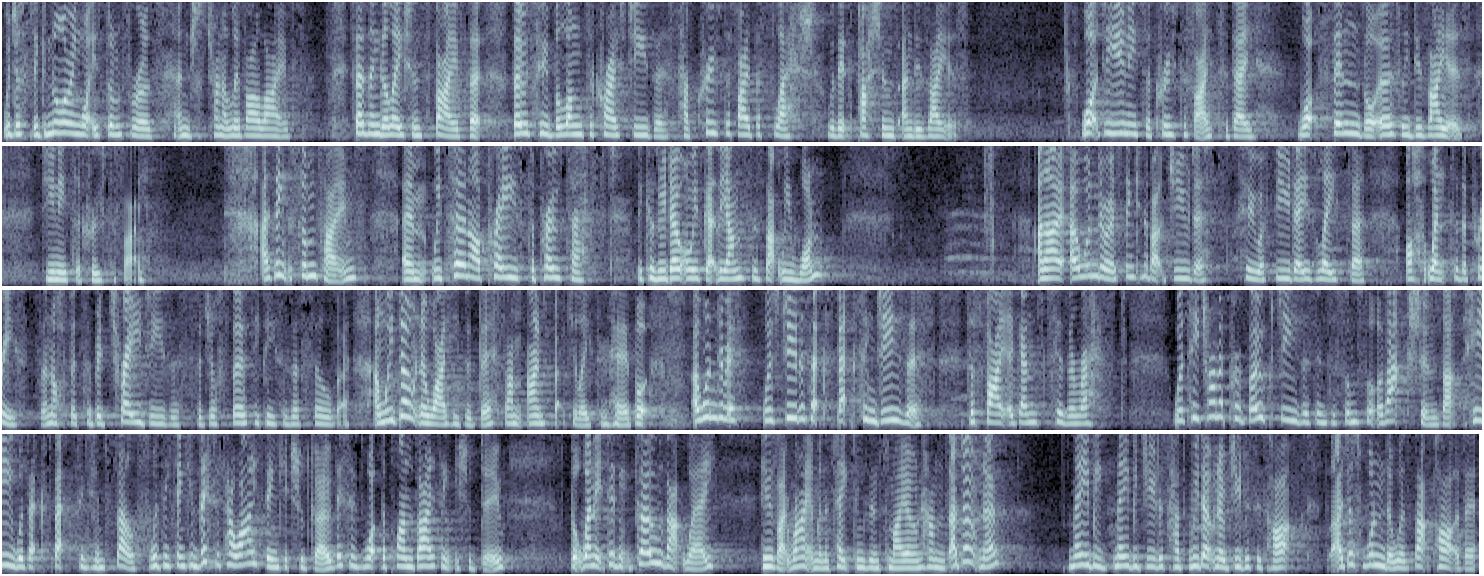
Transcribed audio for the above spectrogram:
we're just ignoring what he's done for us and just trying to live our lives. It says in Galatians 5 that those who belong to Christ Jesus have crucified the flesh with its passions and desires. What do you need to crucify today? What sins or earthly desires do you need to crucify? I think sometimes um, we turn our praise to protest because we don't always get the answers that we want. And I, I wonder, I was thinking about Judas, who a few days later went to the priests and offered to betray Jesus for just 30 pieces of silver. And we don't know why he did this. I'm, I'm, speculating here. But I wonder if, was Judas expecting Jesus to fight against his arrest? Was he trying to provoke Jesus into some sort of action that he was expecting himself? Was he thinking, this is how I think it should go? This is what the plans I think you should do? But when it didn't go that way, he was like, right, I'm going to take things into my own hands. I don't know. Maybe, maybe Judas had, we don't know Judas's heart, but I just wonder, was that part of it?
